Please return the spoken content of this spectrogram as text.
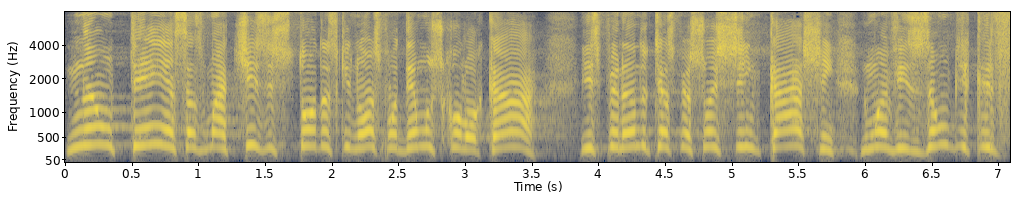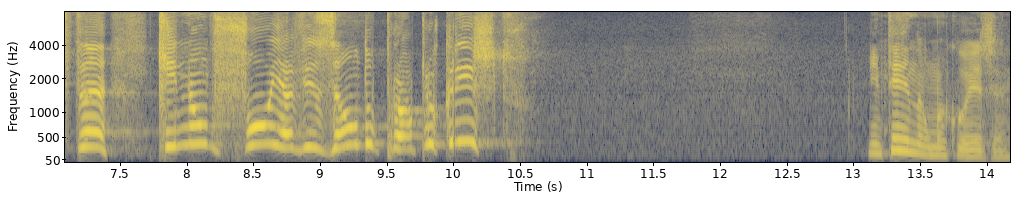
Não tem essas matizes todas que nós podemos colocar, esperando que as pessoas se encaixem numa visão de cristã que não foi a visão do próprio Cristo. Entendam uma coisa:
